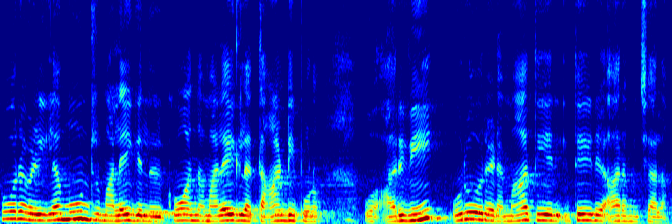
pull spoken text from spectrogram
போகிற வழியில் மூன்று மலைகள் இருக்கும். அந்த மலைகளை தாண்டி போகணும் ஓ அருவி ஒரு ஒரு இடமா தேடி தேடி ஆரம்பித்தாலாம்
